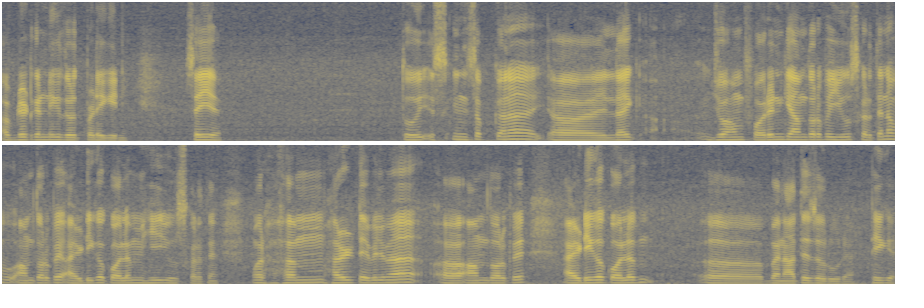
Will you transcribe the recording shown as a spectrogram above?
अपडेट करने की ज़रूरत पड़ेगी नहीं। सही है? तो इस, इन सब का ना लाइक जो हम फ़ॉरेन के आमतौर पे यूज़ करते हैं ना, वो आमतौर पे आईडी का कॉलम ही यूज़ करते हैं। और हम हर टेबल में आमतौर पे आईडी का कॉलम बनाते ज़रूर हैं, ठीक है।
